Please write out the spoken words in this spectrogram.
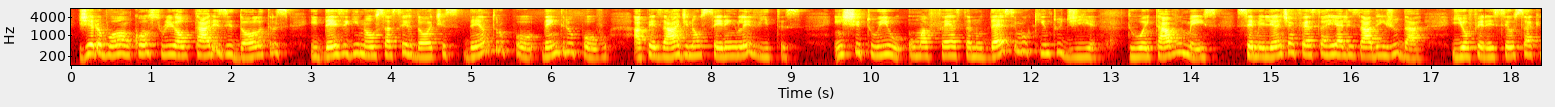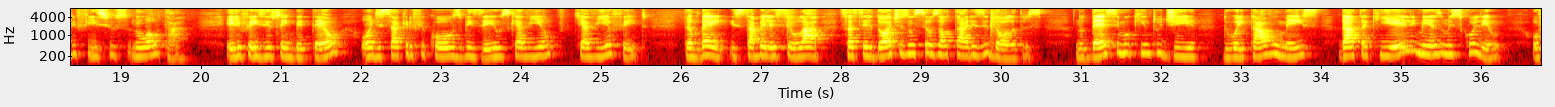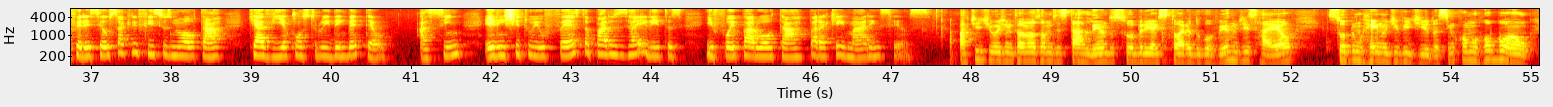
Jeroboão construiu altares idólatras e designou sacerdotes dentro, dentre o povo, apesar de não serem levitas. Instituiu uma festa no décimo quinto dia do oitavo mês, semelhante à festa realizada em Judá, e ofereceu sacrifícios no altar. Ele fez isso em Betel, onde sacrificou os bezerros que, haviam, que havia feito. Também estabeleceu lá sacerdotes nos seus altares idólatras. No décimo quinto dia do oitavo mês, data que ele mesmo escolheu, ofereceu sacrifícios no altar que havia construído em Betel. Assim, ele instituiu festa para os israelitas e foi para o altar para queimar incenso. A partir de hoje, então, nós vamos estar lendo sobre a história do governo de Israel, sobre um reino dividido, assim como Roboão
